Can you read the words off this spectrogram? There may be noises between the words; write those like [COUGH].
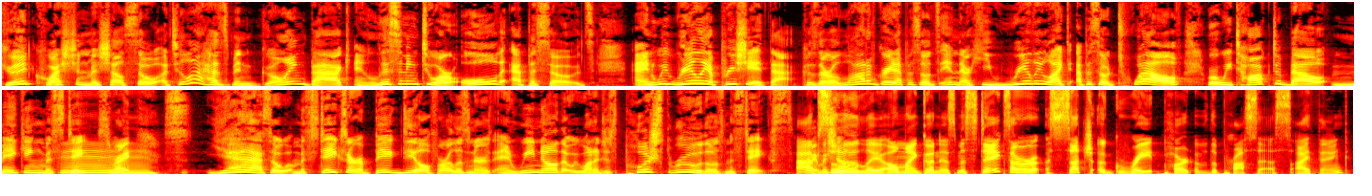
Good question, Michelle. So Attila has been going back and listening to our old episodes, and we really appreciate that because there are a lot of great episodes in there. He really liked episode 12 where we talked about making mistakes, Mm. right? S- yeah, so mistakes are a big deal for our listeners, and we know that we want to just push through those mistakes. Right, Absolutely. oh my goodness. Mistakes are such a great part of the process, I think.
